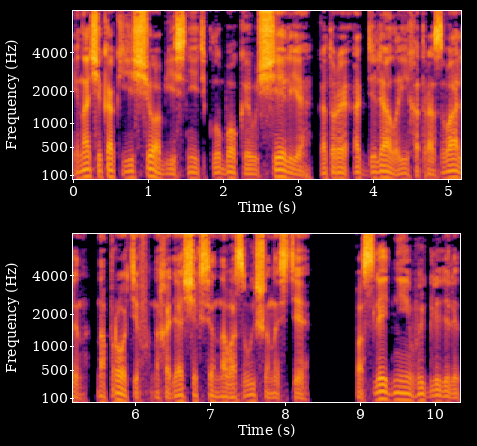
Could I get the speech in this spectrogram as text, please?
Иначе как еще объяснить глубокое ущелье, которое отделяло их от развалин, напротив, находящихся на возвышенности? Последние выглядели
